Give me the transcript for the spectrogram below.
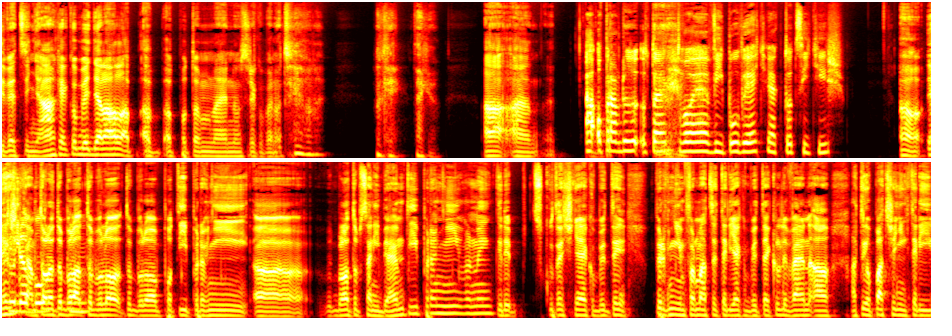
ty věci nějak jakoby dělal a, a, a potom najednou si řekl, no ty vole, ok, tak jo. A, a, a opravdu to je tvoje výpověď, jak to cítíš? Uh, jak tu říkám, dobu? tohle to bylo, hmm. to bylo, to bylo po té první, uh, bylo to psané během té první vlny, kdy skutečně jakoby ty první informace, které jakoby tekly ven a, a ty opatření, které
